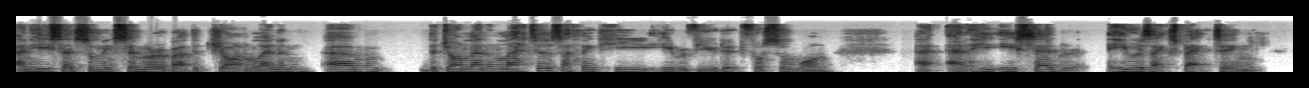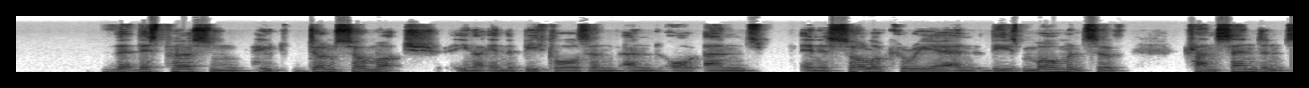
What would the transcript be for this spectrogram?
and he said something similar about the John Lennon, um, the John Lennon letters. I think he he reviewed it for someone, A- and he he said he was expecting that this person who'd done so much, you know, in the Beatles and and and in his solo career, and these moments of transcendent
